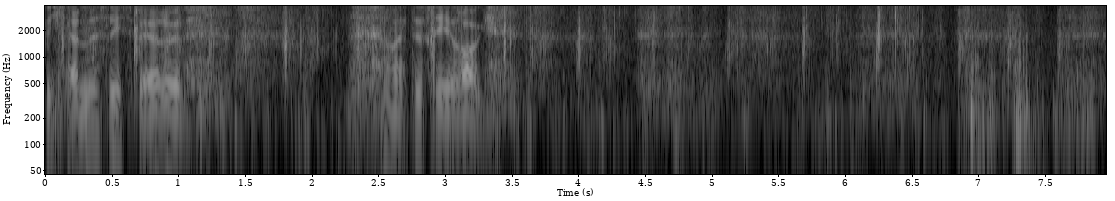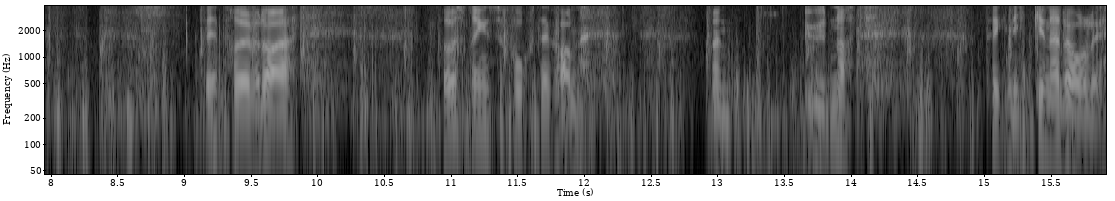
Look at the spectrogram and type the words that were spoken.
Det kjennes litt bedre ut nå etter tre drag. Det jeg prøver da, er at jeg prøver å springe så fort jeg kan, men uten at teknikken er dårlig.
